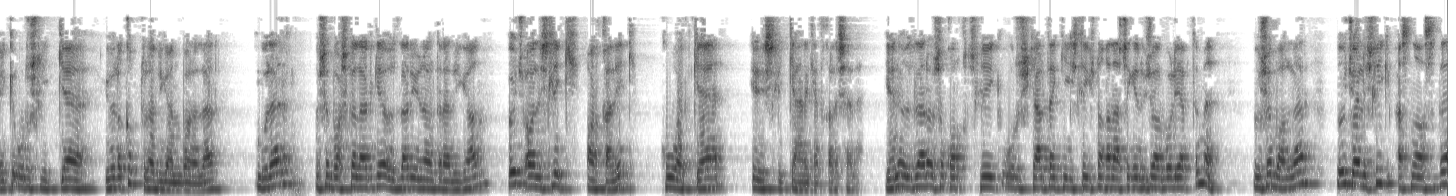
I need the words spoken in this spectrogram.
yoki urushlikka yo'liqib turadigan bolalar bular o'sha boshqalarga o'zlari yo'naltiradigan o'ch olishlik orqali quvvatga erishishlikka harakat qilishadi. Ya'ni o'zlari o'sha qo'rqitishlik urush kaltak yeyishlik shunaqa narsaga duchor bo'lyaptimi? O'sha bolalar o'ch olishlik asnosida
